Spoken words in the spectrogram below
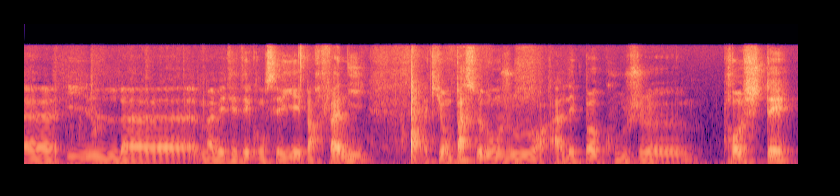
Euh, il euh, m'avait été conseillé par Fanny, à qui on passe le bonjour, à l'époque où je projetais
